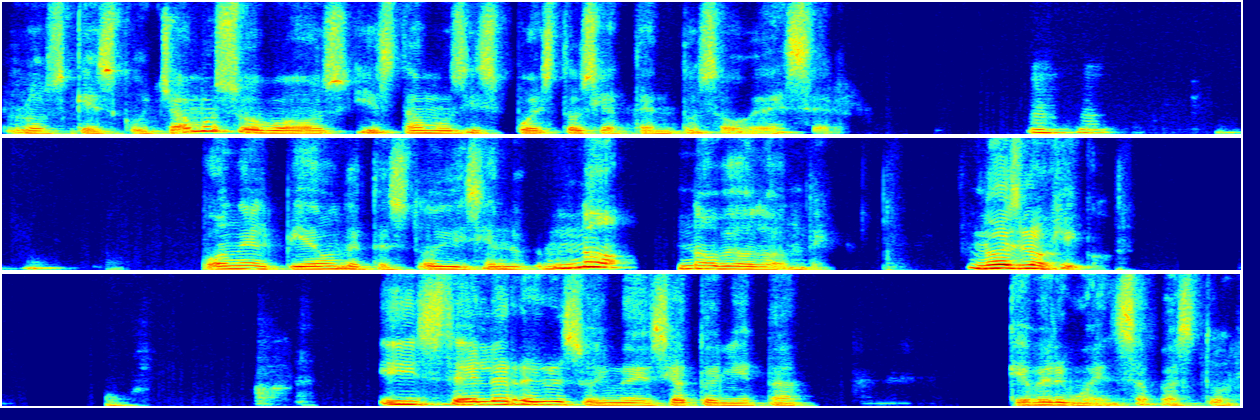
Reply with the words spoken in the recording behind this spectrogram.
Los que escuchamos su voz y estamos dispuestos y atentos a obedecer. Pone el pie donde te estoy diciendo. No, no veo dónde. No es lógico. Y se le regresó y me decía Toñita, qué vergüenza, pastor.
